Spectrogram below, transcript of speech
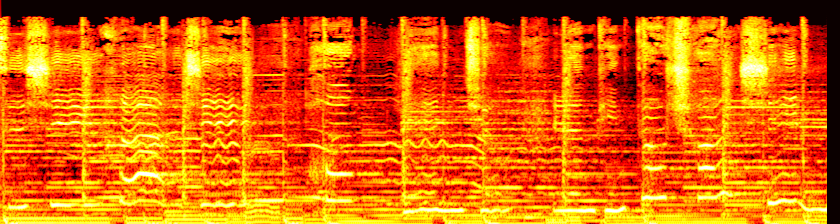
此心何寄红颜旧任凭斗转星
